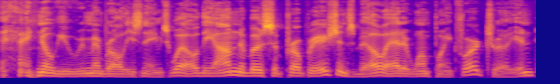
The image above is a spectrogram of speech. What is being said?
I know you remember all these names well. The omnibus appropriations bill added 1.4 trillion,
